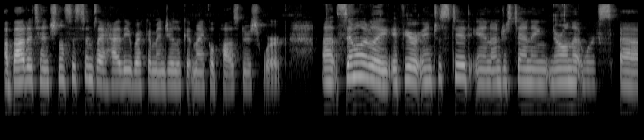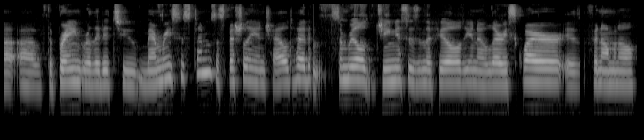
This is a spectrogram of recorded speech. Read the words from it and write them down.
about attentional systems, I highly recommend you look at Michael Posner's work. Uh, similarly, if you're interested in understanding neural networks uh, of the brain related to memory systems, especially in childhood, some real geniuses in the field, you know, Larry Squire is phenomenal.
